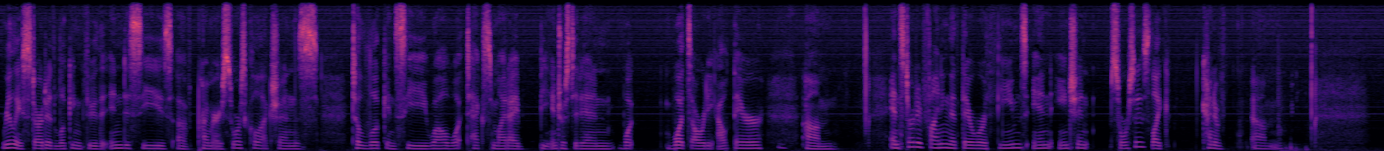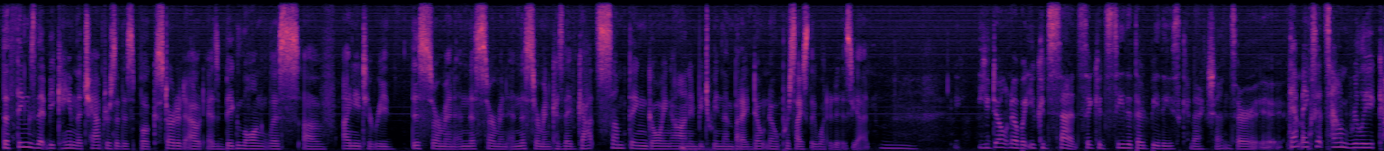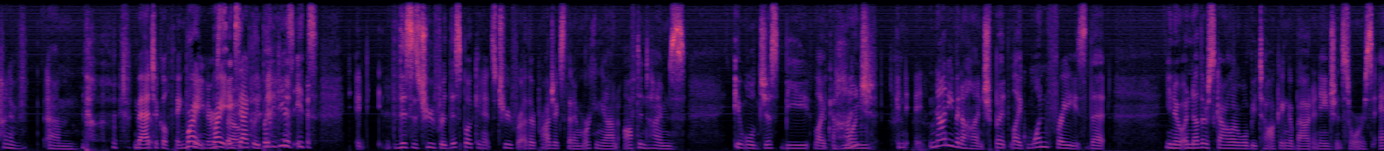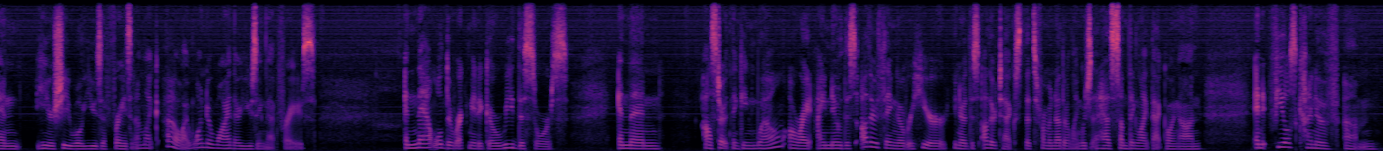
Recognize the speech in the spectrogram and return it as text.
really started looking through the indices of primary source collections to look and see well what texts might I be interested in? What what's already out there? Um, and started finding that there were themes in ancient sources like kind of um, the things that became the chapters of this book started out as big long lists of I need to read this sermon and this sermon and this sermon because they've got something going on in between them but I don't know precisely what it is yet. you don't know but you could sense you could see that there'd be these connections or uh, That makes it sound really kind of um, magical thinking right right so. exactly but it is it's it, this is true for this book and it's true for other projects that i'm working on oftentimes it will just be like, Like a one hunch? N- not even a hunch but like one phrase that you know another scholar will be talking about an ancient source and he or she will use a phrase and i'm like oh i wonder why they're using that phrase and that will direct me to go read the source and then I'll start thinking, well, all right, I know this other thing over here, you know, this other text that's from another language that has something like that going on. And it feels kind of, um,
